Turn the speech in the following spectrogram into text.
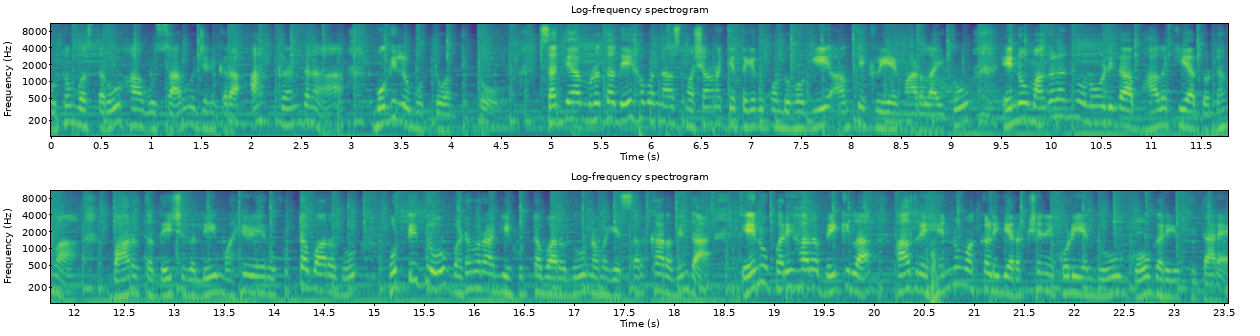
ಕುಟುಂಬಸ್ಥರು ಹಾಗೂ ಸಾರ್ವಜನಿಕರ ಆಕ್ರಂದನ ಮುಗಿಲು ಮುಟ್ಟುವಂತಿತ್ತು. ಸದ್ಯ ಮೃತದೇಹವನ್ನ ಸ್ಮಶಾನಕ್ಕೆ ತೆಗೆದುಕೊಂಡು ಹೋಗಿ ಅಂತ್ಯಕ್ರಿಯೆ ಮಾಡಲಾಯಿತು. ಇನ್ನು ಮಗಳನ್ನು ನೋಡಿದ ಬಾಲಕಿಯ ದೊಡ್ಡಮ್ಮ, ಭಾರತ ದೇಶದಲ್ಲಿ ಮಹಿಳೆಯರು ಹುಟ್ಟಬಾರದು, ಹುಟ್ಟಿದ್ರೂ ಬಡವರಾಗಿ ಹುಟ್ಟಬಾರದು, ನಮಗೆ ಸರ್ಕಾರದಿಂದ ಏನು ಪರಿಹಾರ ಬೇಕಿಲ್ಲ, ಆದರೆ ಹೆಣ್ಣು ಮಕ್ಕಳಿಗೆ ರಕ್ಷಣೆ ಕೊಡಿ ಎಂದು ಗೋಗರಿಯುತ್ತಿದ್ದಾರೆ.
